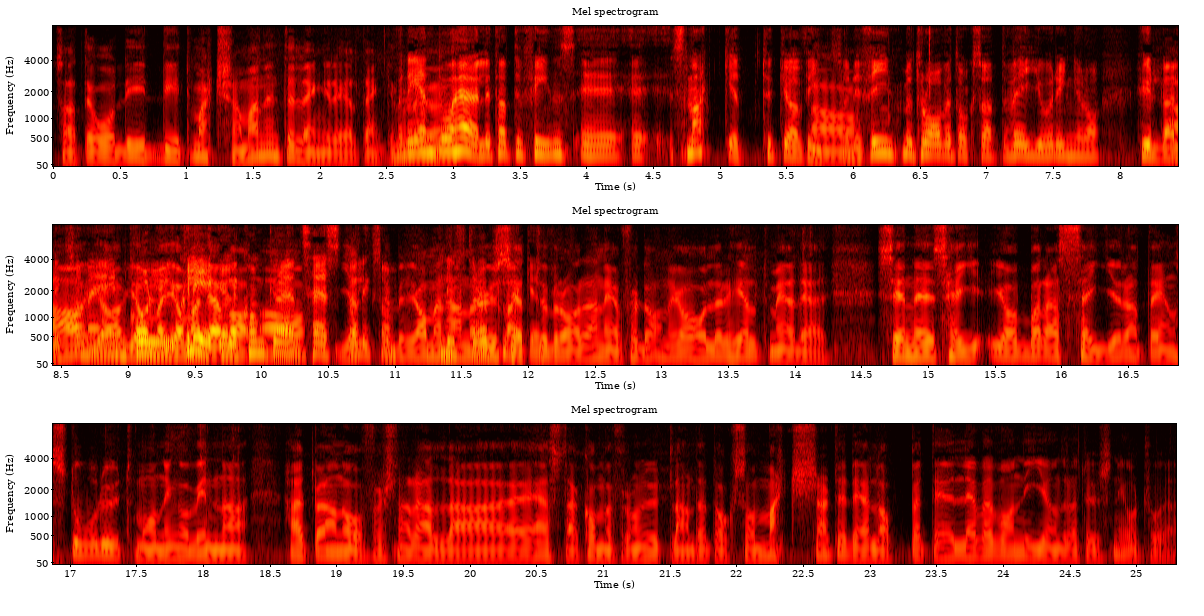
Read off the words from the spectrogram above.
Så att, och dit, dit matchar man inte längre helt enkelt. Men det är ändå härligt att det finns eh, eh, snacket tycker jag fint. Ja. Så det är fint med travet också att Veijo ringer och hyllar Ja, liksom ja, en ja, men- ja, kollega det eller var- konkurrenshäst ja, och liksom. Ja, men han har ju upp sett snacket. hur bra den är för dagen och jag håller helt med där. Sen eh, jag bara säger att det är en stor utmaning att vinna Harper Hannovers när alla eh, hästar kommer från utlandet också matchar till det loppet. Det lär väl vara 900 000 i år tror jag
